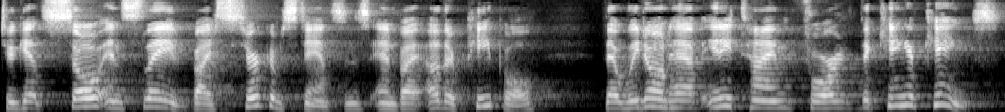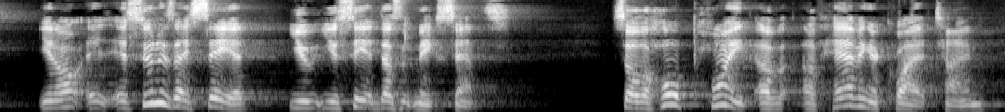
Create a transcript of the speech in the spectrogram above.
to get so enslaved by circumstances and by other people that we don't have any time for the King of Kings. You know, as soon as I say it, you, you see it doesn't make sense. So the whole point of, of having a quiet time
